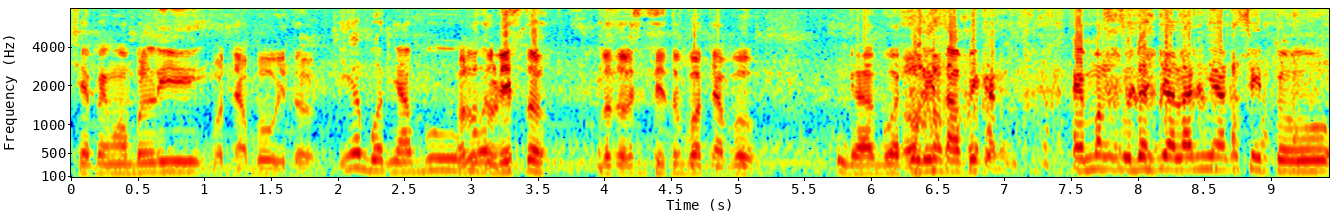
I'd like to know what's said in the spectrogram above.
Siapa yang mau beli? Buat nyabu itu iya buat nyabu oh, lu buat- tulis tuh. Lu tulis di situ buat nyabu. Nggak gua tulis Oh. tapi kan emang sudah jalannya ke situ.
